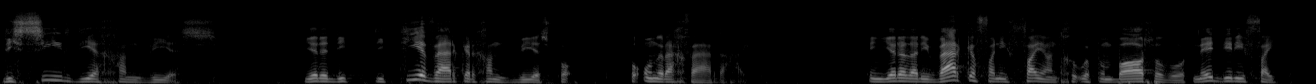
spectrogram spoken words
die suurdeeg gaan wees. Here die die teewerker gaan wees vir vir onregverdigheid. En Here dat die werke van die vyand geopenbaar sal word net deur die feit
